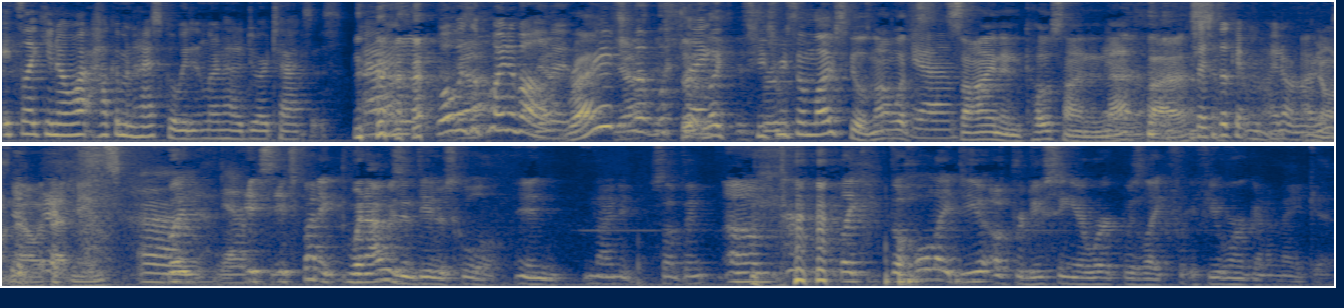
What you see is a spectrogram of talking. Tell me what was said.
It's like you know what? How come in high school we didn't learn how to do our taxes? Guys, what was Yeah. the point of all Yeah. of it? Right? Yeah, But, it's So, true. like, It's teach true. me some life skills, not what's Yeah. sine and cosine in math class. Which I still can't. remember. I don't know. I don't know what that means. but yeah. it's it's funny when I was in theater school in ninety something. Um, like the whole idea of producing your work was like for, if you weren't going to make it.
